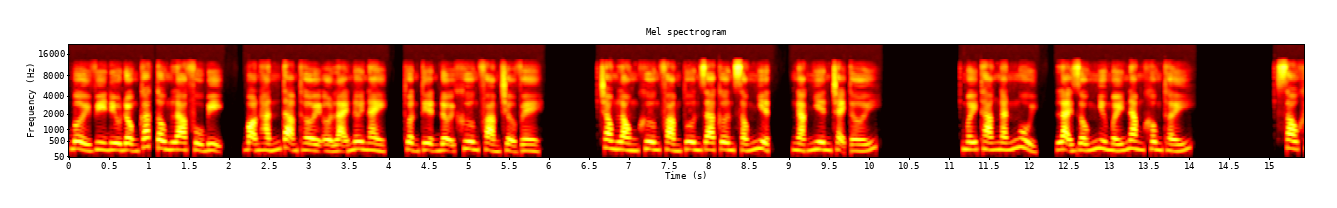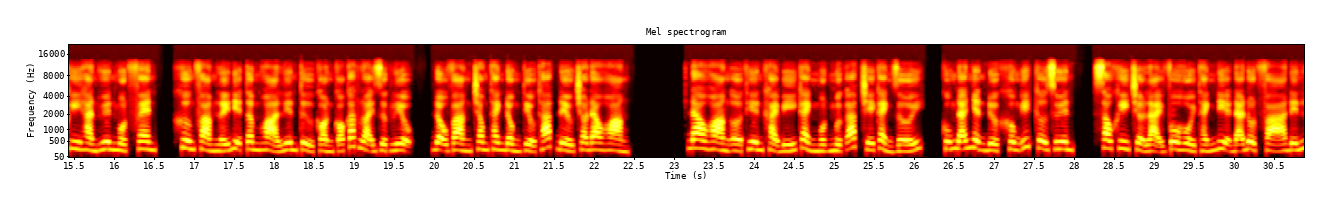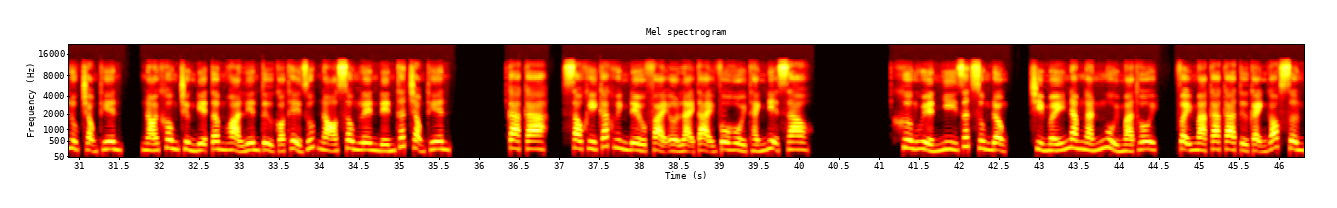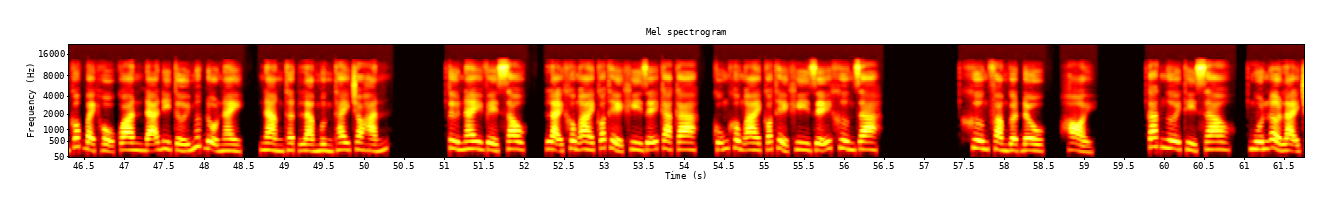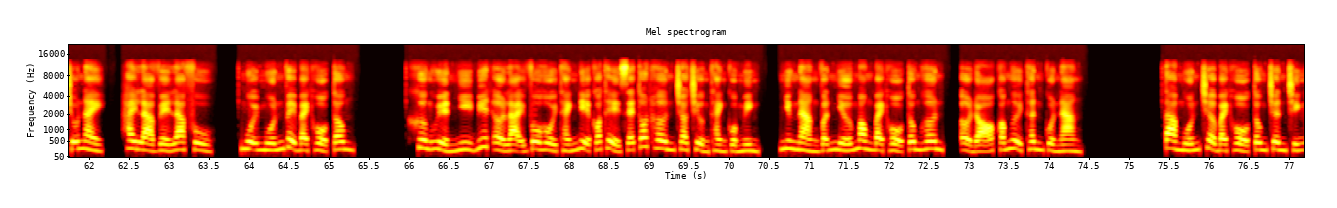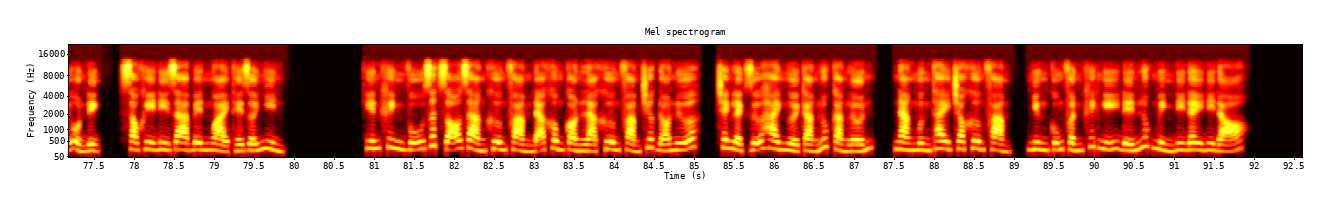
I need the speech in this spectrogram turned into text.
Bởi vì điều động các tông la phù bị, bọn hắn tạm thời ở lại nơi này, thuận tiện đợi Khương Phàm trở về. Trong lòng Khương Phàm tuôn ra cơn sóng nhiệt, ngạc nhiên chạy tới. Mấy tháng ngắn ngủi, lại giống như mấy năm không thấy. Sau khi hàn huyên một phen, Khương Phàm lấy địa tâm hỏa liên tử còn có các loại dược liệu, đậu vàng trong thanh đồng tiểu tháp đều cho đao hoàng. Đao hoàng ở thiên khải bí cảnh một mực áp chế cảnh giới, cũng đã nhận được không ít cơ duyên, sau khi trở lại vô hồi thánh địa đã đột phá đến lục trọng thiên, nói không chừng địa tâm hỏa liên tử có thể giúp nó xông lên đến thất trọng thiên. Ca ca, sau khi các huynh đều phải ở lại tại vô hồi thánh địa sao? Khương Uyển Nhi rất rung động, chỉ mấy năm ngắn ngủi mà thôi, vậy mà ca ca từ cạnh góc sơn cốc bạch hổ quan đã đi tới mức độ này, nàng thật là mừng thay cho hắn. Từ nay về sau, lại không ai có thể khi dễ ca ca, cũng không ai có thể khi dễ Khương gia. Khương Phàm gật đầu, hỏi. Các ngươi thì sao, muốn ở lại chỗ này, hay là về La Phù? muội muốn về Bạch Hổ Tông. Khương Uyển Nhi biết ở lại vô hồi thánh địa có thể sẽ tốt hơn cho trưởng thành của mình, nhưng nàng vẫn nhớ mong Bạch Hổ Tông hơn, ở đó có người thân của nàng. Ta muốn chờ Bạch Hổ Tông chân chính ổn định, sau khi đi ra bên ngoài thế giới nhìn. Yến Kinh Vũ rất rõ ràng Khương Phàm đã không còn là Khương Phàm trước đó nữa, tranh lệch giữa hai người càng lúc càng lớn, nàng mừng thay cho Khương Phàm, nhưng cũng phấn khích nghĩ đến lúc mình đi đây đi đó.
